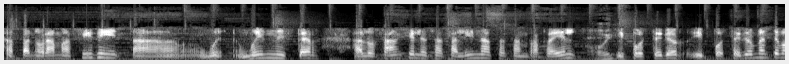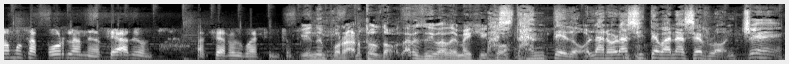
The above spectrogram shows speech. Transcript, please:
a Panorama City, a Winchester, a Los Ángeles, a Salinas, a San Rafael y posterior y posteriormente vamos a Portland, a Seattle, a Seattle, Washington. Vienen por hartos dólares, Diva de México. Bastante dólar, ahora sí te van a hacer lonche.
